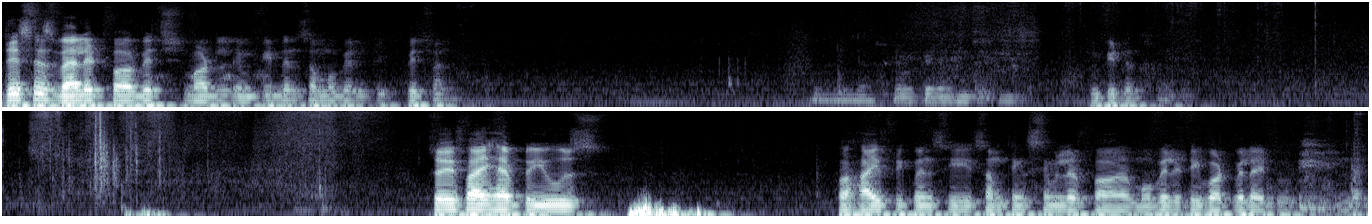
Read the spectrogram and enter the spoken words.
this is valid for which model? Impedance or mobility which one? Impedance. impedance. So if I have to use for high frequency something similar for mobility what will I do in that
